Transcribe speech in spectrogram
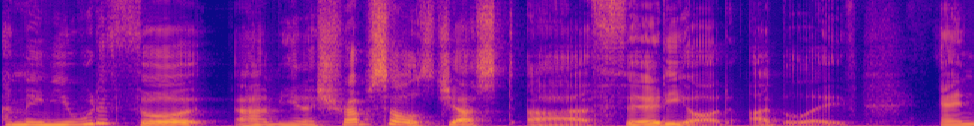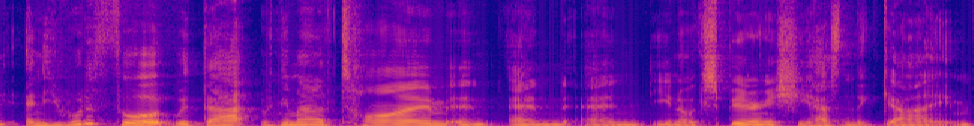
I mean, you would have thought, um, you know, Shrubsole's just uh, thirty odd, I believe, and and you would have thought with that, with the amount of time and and and you know experience she has in the game,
